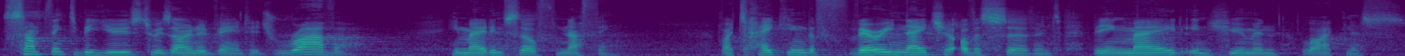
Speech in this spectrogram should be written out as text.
something to be used to his own advantage. Rather, he made himself nothing by taking the very nature of a servant, being made in human likeness.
